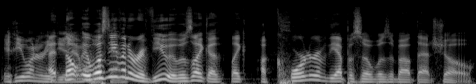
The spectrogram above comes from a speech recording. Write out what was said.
If you want to I- review, no, it wasn't even a review. It was like a like a quarter of the episode was about that show.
